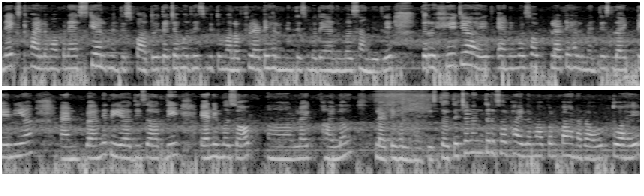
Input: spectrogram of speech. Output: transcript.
नेक्स्ट फायलम आपण ॲस्की हेल्मेंथिस पाहतो आहे त्याच्यामधलेच मी तुम्हाला फ्लॅटी हेल्मेंथिसमध्ये ॲनिमल सांगितले. तर हे जे आहेत animals of Platyhelminthes like Taenia and Planaria these are the animals of like phylum Platyhelminthes तर त्याच्यानंतरचा फायलम आपण पाहणार आहोत. तो आहे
